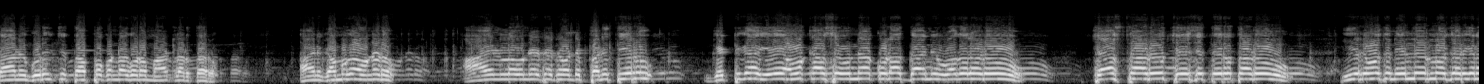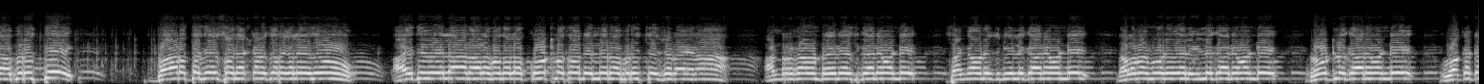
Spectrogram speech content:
దాని గురించి తప్పకుండా కూడా మాట్లాడతారు. ఆయన గమ్ముగా ఉండడు. ఆయనలో ఉండేటటువంటి పనితీరు గట్టిగా ఏ అవకాశం ఉన్నా కూడా దాన్ని వదలడు. చేస్తాడు చేసి తీరుతాడు. ఈ రోజు నెల్లూరులో జరిగిన అభివృద్ధి భారతదేశంలో ఎక్కడ జరగలేదు. ఐదు వేల నాలుగు వందల కోట్లతో నెల్లూరు అభివృద్ధి చేశాడు ఆయన. అండర్ గ్రౌండ్ డ్రైనేజ్ కానివ్వండి సంఘం నుంచి నీళ్ళు కానివ్వండి నలభై మూడు వేల ఇళ్ళు కానివ్వండి రోడ్లు కానివ్వండి ఒకట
